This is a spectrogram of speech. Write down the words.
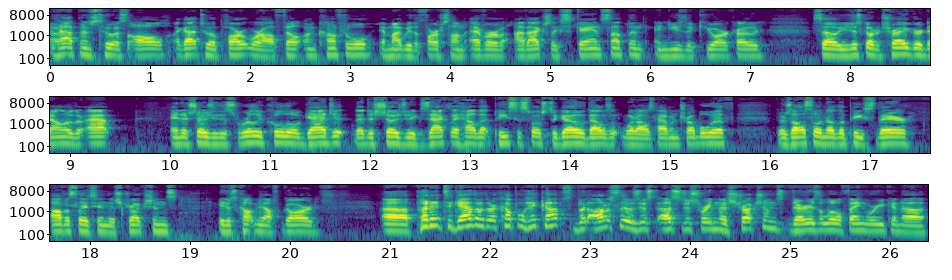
It happens to us all. I got to a part where I felt uncomfortable. It might be the first time ever I've actually scanned something and used the QR code. So you just go to Traeger, download their app, and it shows you this really cool little gadget that just shows you exactly how that piece is supposed to go. That was what I was having trouble with. There's also another piece there. Obviously, it's in the instructions. It just caught me off guard. Uh, put it together. There are a couple hiccups, but honestly, it was just us just reading the instructions. There is a little thing where you can uh,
